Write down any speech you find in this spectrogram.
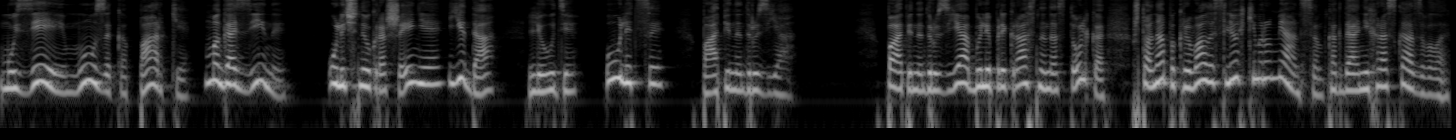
Музеи, музыка, парки, магазины, уличные украшения, еда, люди, улицы, папины друзья. Папины друзья были прекрасны настолько, что она покрывалась легким румянцем, когда о них рассказывала.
